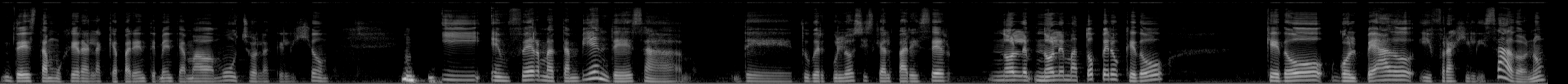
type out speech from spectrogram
de esta mujer a la que aparentemente amaba mucho, la que eligió y enferma también de esa de tuberculosis que al parecer no le, no le mató, pero quedó, quedó golpeado y fragilizado, ¿no?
